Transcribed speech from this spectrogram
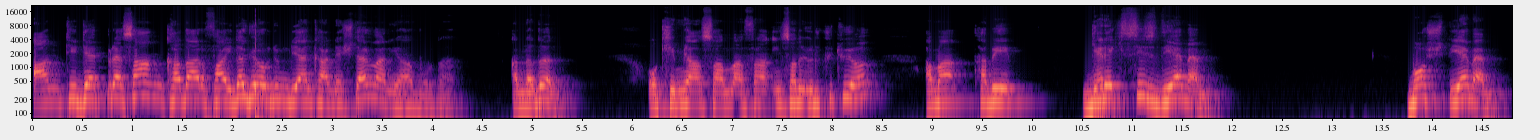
antidepresan kadar fayda gördüm diyen kardeşler var ya burada. Anladın? O kimyasallar falan insanı ürkütüyor. Ama tabii gereksiz diyemem. Boş diyemem.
